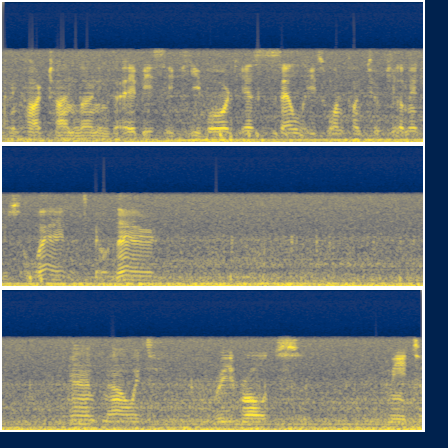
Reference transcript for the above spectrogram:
having a hard time learning the ABC keyboard. Yes, Shell is 1.2 kilometers away. Let's go there. And now it reroutes me to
